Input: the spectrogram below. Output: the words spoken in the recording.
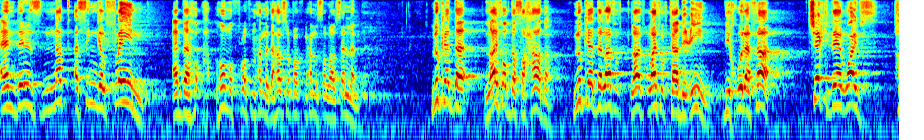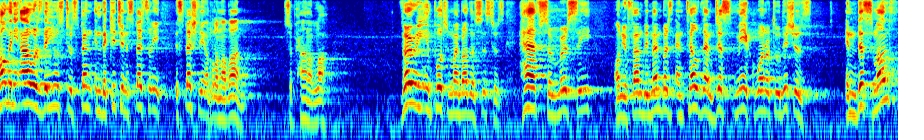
and there is not a single flame at the home of Prophet Muhammad, the house of Prophet Muhammad sallallahu alayhi wasallam. Look at the life of the Sahaba. Look at the life of, life, life of Tabi'een, the Khulafa. Check their wives. How many hours they used to spend in the kitchen, especially, especially in Ramadan. Subhanallah. Very important, my brothers and sisters. Have some mercy on your family members and tell them just make one or two dishes in this month,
